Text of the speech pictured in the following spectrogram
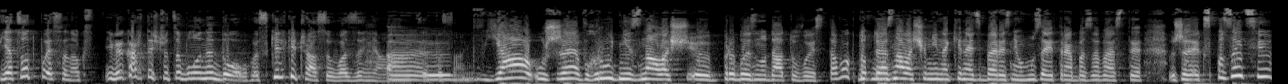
500 писанок. І ви кажете, що це було недовго. Скільки часу у вас зайняло це Е, писання? Я вже в грудні знала що, е, приблизну дату виставок. Тобто я знала, що мені на кінець березня в музей треба завести вже експозицію.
